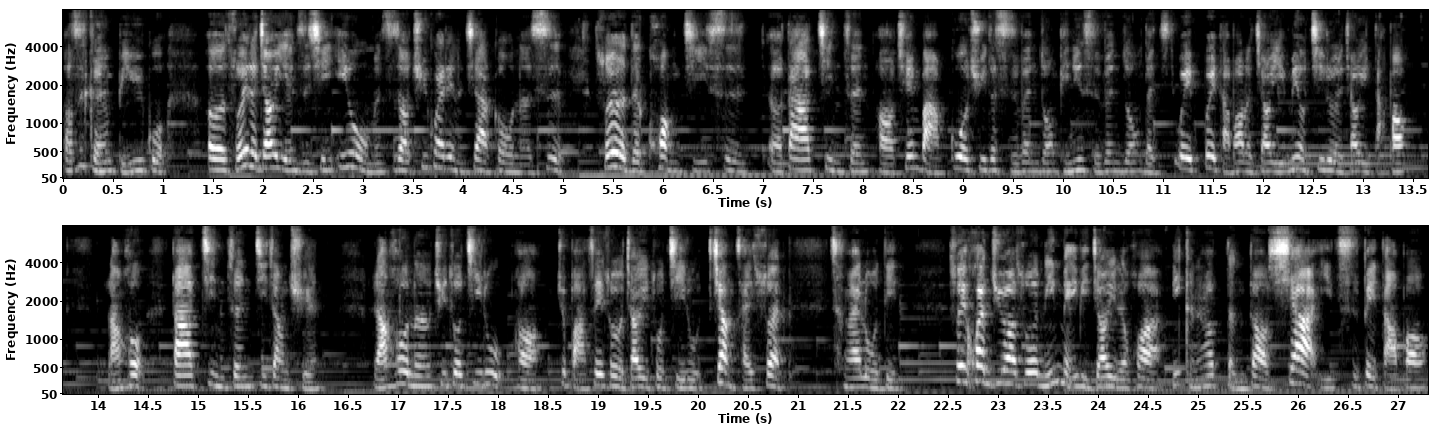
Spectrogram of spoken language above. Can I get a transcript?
老师可能比喻过。呃，所谓的交易延迟性，因为我们知道区块链的架构呢，是所有的矿机是呃大家竞争啊，先把过去这十分钟平均十分钟的未未打包的交易没有记录的交易打包，然后大家竞争记账权，然后呢去做记录哈，就把这所有交易做记录，这样才算尘埃落定。所以换句话说，你每一笔交易的话，你可能要等到下一次被打包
